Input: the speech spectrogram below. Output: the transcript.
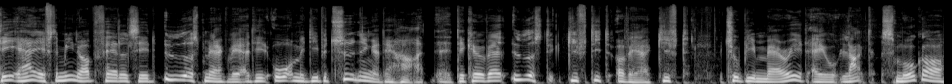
det er efter min opfattelse et yderst mærkværdigt ord med de betydninger, det har. Øh, det kan jo være yderst giftigt at være gift. To be married er jo langt smukkere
